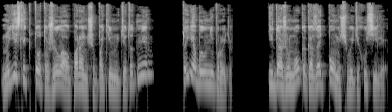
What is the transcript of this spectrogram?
Но если кто-то желал пораньше покинуть этот мир, то я был не против. И даже мог оказать помощь в этих усилиях.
